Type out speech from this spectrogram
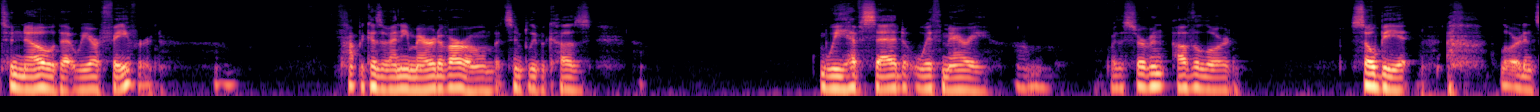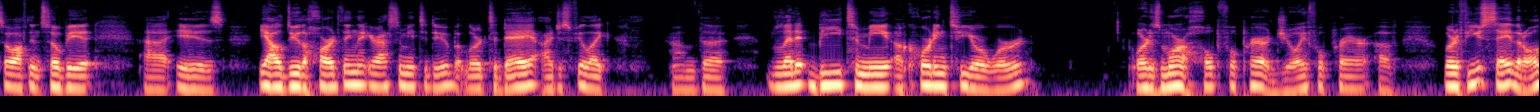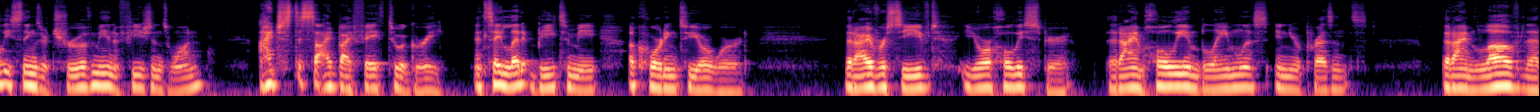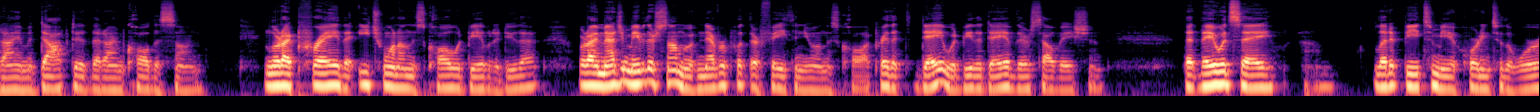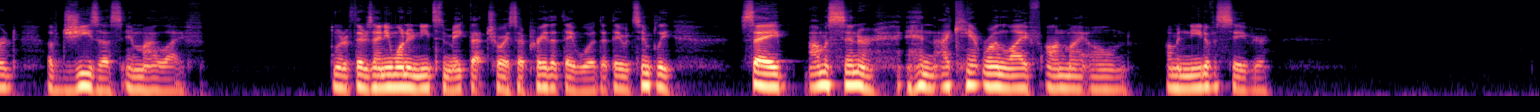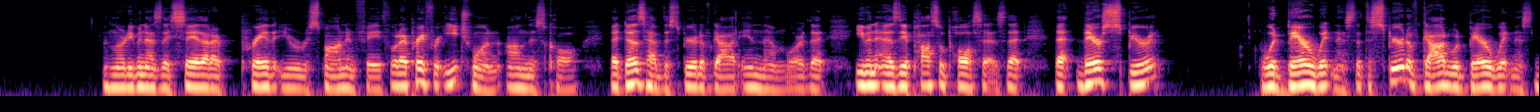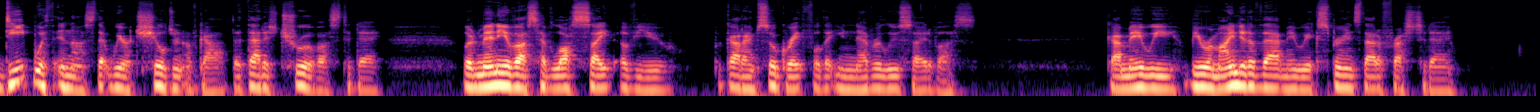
to know that we are favored. Not because of any merit of our own, but simply because we have said with Mary, um, We're the servant of the Lord. So be it, Lord. And so often, so be it uh, is, yeah, I'll do the hard thing that you're asking me to do. But Lord, today I just feel like Um, the let it be to me according to your word, Lord, is more a hopeful prayer, a joyful prayer of, Lord, if you say that all these things are true of me in Ephesians 1, I just decide by faith to agree and say, Let it be to me according to your word, that I have received your Holy Spirit, that I am holy and blameless in your presence, that I am loved, that I am adopted, that I am called a son. And Lord, I pray that each one on this call would be able to do that. Lord, I imagine maybe there's some who have never put their faith in you on this call. I pray that today would be the day of their salvation, that they would say, um, Let it be to me according to the word of Jesus in my life. Lord, if there's anyone who needs to make that choice, I pray that they would, that they would simply say, I'm a sinner and I can't run life on my own. I'm in need of a Savior. And Lord, even as they say that, I pray that you respond in faith. Lord, I pray for each one on this call that does have the Spirit of God in them, Lord, that even as the Apostle Paul says, that, that their spirit would bear witness, that the Spirit of God would bear witness deep within us that we are children of God, that that is true of us today. Lord, many of us have lost sight of you, but God, I'm so grateful that you never lose sight of us. God, may we be reminded of that. May we experience that afresh today.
